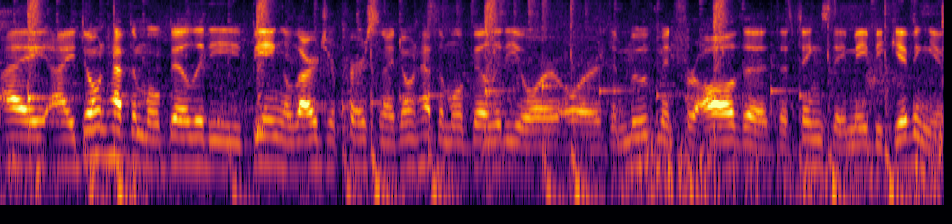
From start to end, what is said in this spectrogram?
I, I don't have the mobility, being a larger person, I don't have the mobility or, or the movement for all the, the things they may be giving you,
